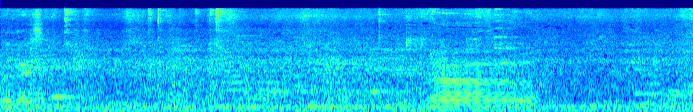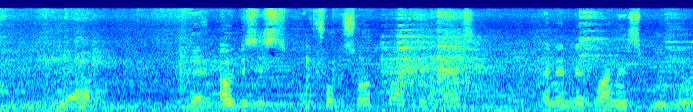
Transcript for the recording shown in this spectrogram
Look, guys. Uh, yeah. Then, oh, this is for soto, I think, guys. And then that one is bubur.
